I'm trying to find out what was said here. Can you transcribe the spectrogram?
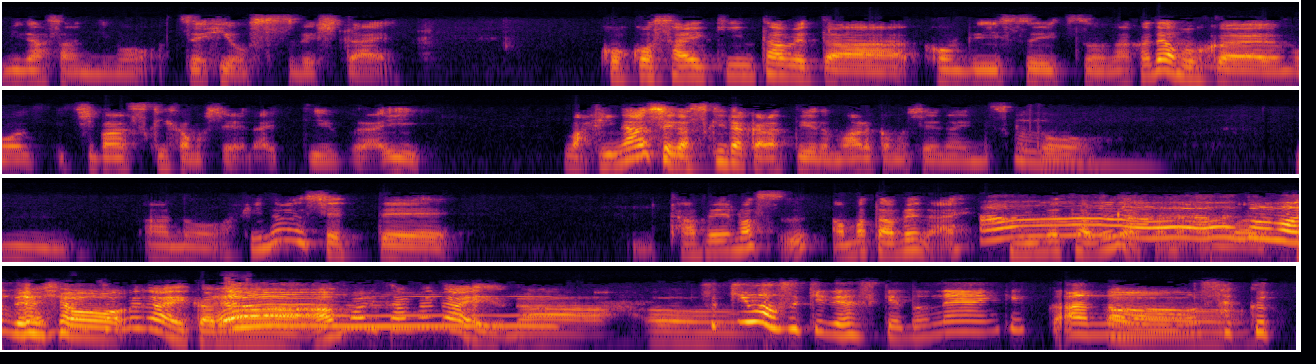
皆さんにもぜひお勧めしたい。ここ最近食べたコンビニスイーツの中では僕はもう一番好きかもしれないっていうぐらい、まあフィナンシェが好きだからっていうのもあるかもしれないんですけど、うん。あの、フィナンシェって食べます？あんま食べない？みんな食べないかなどうなんでしょう。食べないかうーん。なあんまり食べないよな。うん。好きは好きですけどね、結構あのあーサクッ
